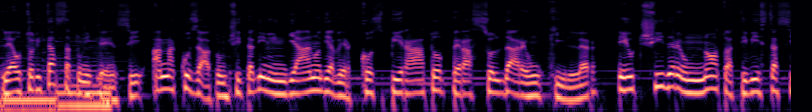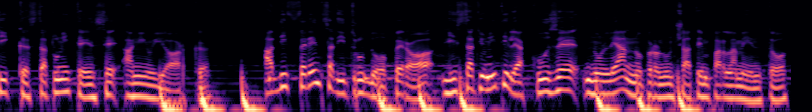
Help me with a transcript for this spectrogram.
Le autorità statunitensi hanno accusato un cittadino indiano di aver cospirato per assoldare un killer e uccidere un noto attivista Sikh statunitense a New York. A differenza di Trudeau, però, gli Stati Uniti le accuse non le hanno pronunciate in Parlamento,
